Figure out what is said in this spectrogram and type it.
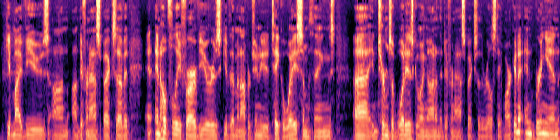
give my views on on different aspects of it, and, and hopefully for our viewers, give them an opportunity to take away some things uh, in terms of what is going on in the different aspects of the real estate market and bring in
